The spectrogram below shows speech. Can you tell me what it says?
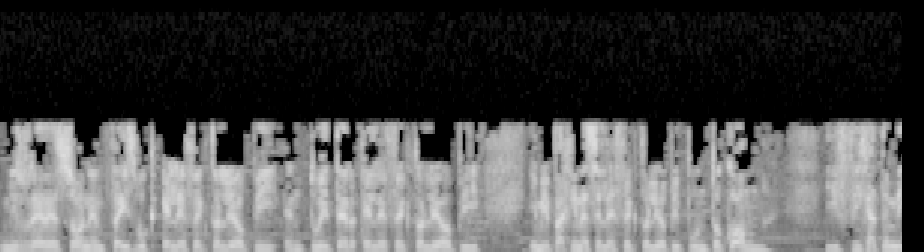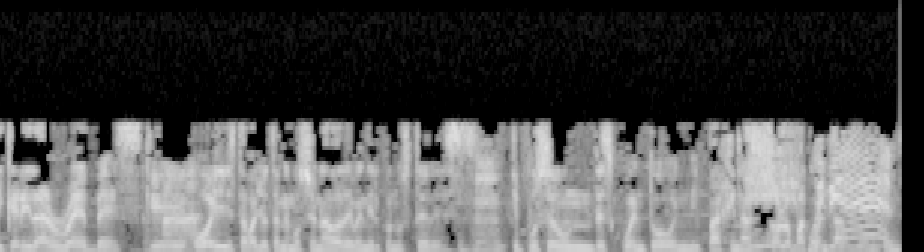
Mis redes son en Facebook, El Efecto Leopi, en Twitter, El Efecto Leopi, y mi página es elefectoleopi.com. Y fíjate, mi querida Rebes, que hoy estaba yo tan emocionado de venir con ustedes, que puse un descuento en mi página solo para Muy bien,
